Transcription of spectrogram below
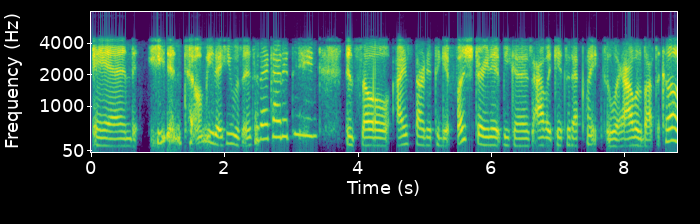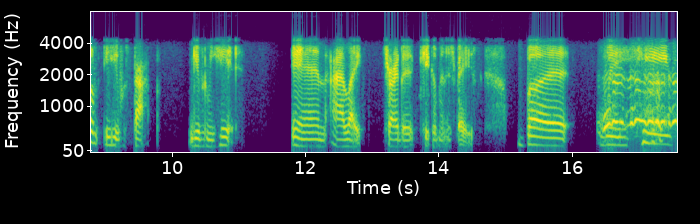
And he didn't tell me that he was into that kind of thing. And so I started to get frustrated because I would get to that point to where I was about to come and he would stop giving me hit. And I like tried to kick him in his face. But when he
